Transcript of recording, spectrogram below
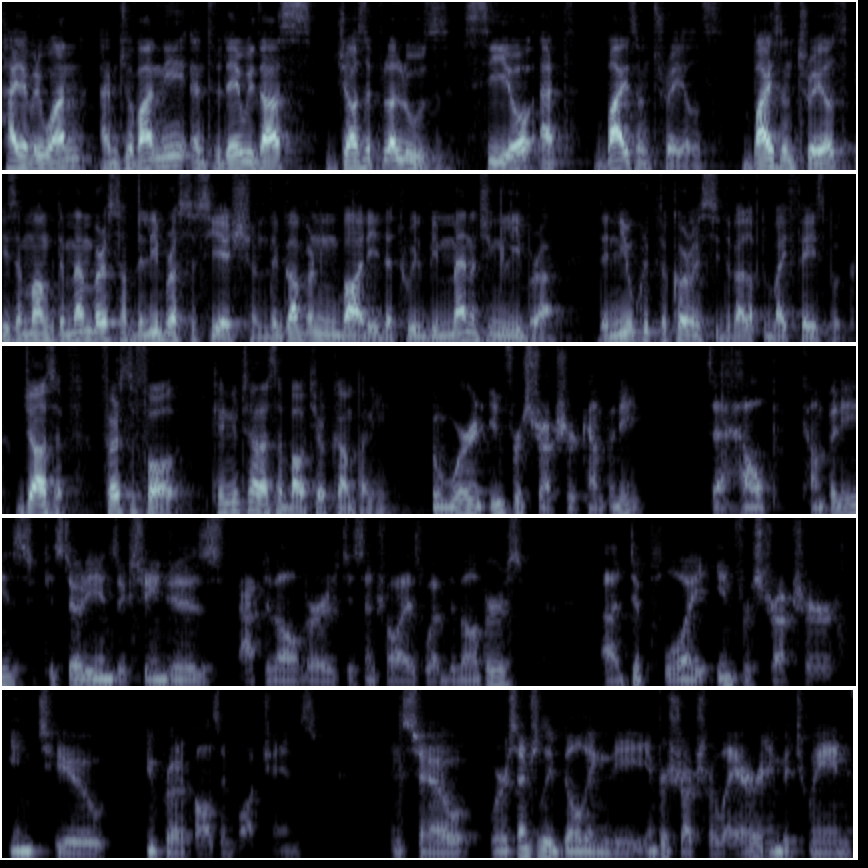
Hi everyone, I'm Giovanni and today with us Joseph Lallouz, CEO at Bison Trails. Bison Trails is among the members of the Libra Association, the governing body that will be managing Libra, the new cryptocurrency developed by Facebook. Joseph, first of all, can you tell us about your company? We're an infrastructure company to help companies, custodians, exchanges, app developers, decentralized web developers uh, deploy infrastructure into new protocols and blockchains. And so we're essentially building the infrastructure layer in between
